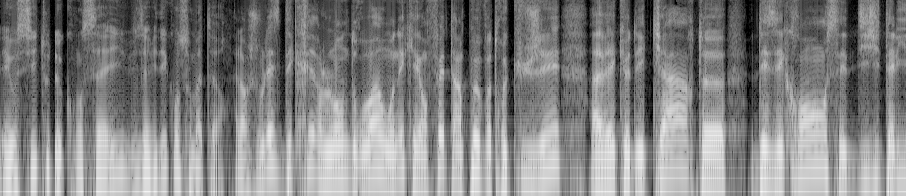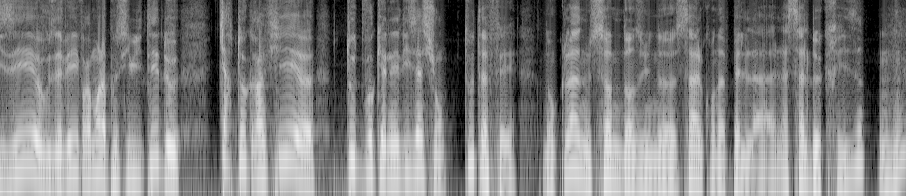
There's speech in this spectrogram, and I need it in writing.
et aussi tout de conseils vis-à-vis des consommateurs. Alors je vous laisse décrire l'endroit où on est, qui est en fait un peu votre QG, avec des cartes, euh, des écrans, c'est digitalisé, vous avez vraiment la possibilité de cartographier euh, toutes vos canalisations. Tout à fait. Donc là, nous sommes dans une salle qu'on appelle la, salle de crise, mhm.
